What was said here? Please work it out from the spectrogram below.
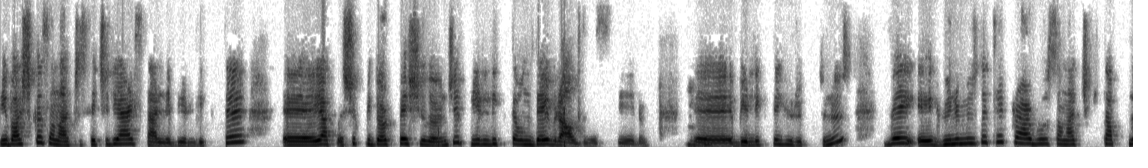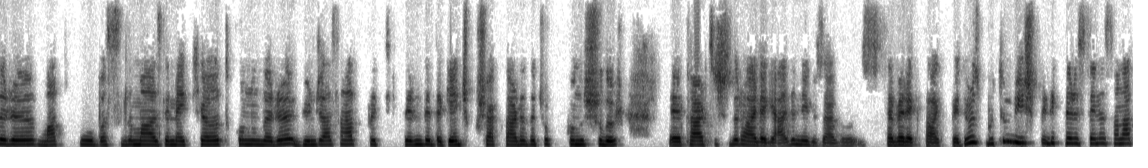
bir başka sanatçı Seçil Yersel'le birlikte yaklaşık bir 4-5 yıl önce birlikte onu devraldınız diyelim e, birlikte yürüttünüz ve e, günümüzde tekrar bu sanatçı kitapları, matbu, basılı malzeme, kağıt konuları güncel sanat pratiklerinde de genç kuşaklarda da çok konuşulur, e, tartışılır hale geldi. Ne güzel bunu severek takip ediyoruz. Bütün bu işbirlikleri senin sanat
